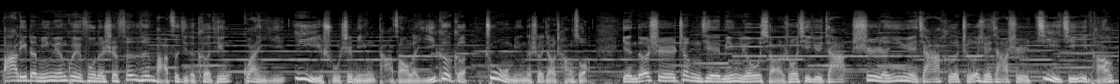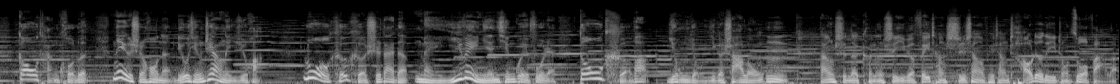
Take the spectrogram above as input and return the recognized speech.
巴黎的名媛贵妇呢是纷纷把自己的客厅冠以艺术之名，打造了一个个著名的社交场所，引得是政界名流、小说、戏剧家、诗人、音乐家和哲学家是济济一堂，高谈阔论。那个时候呢，流行这样的一句话。洛可可时代的每一位年轻贵妇人都渴望拥有一个沙龙。嗯，当时呢，可能是一个非常时尚、非常潮流的一种做法了。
